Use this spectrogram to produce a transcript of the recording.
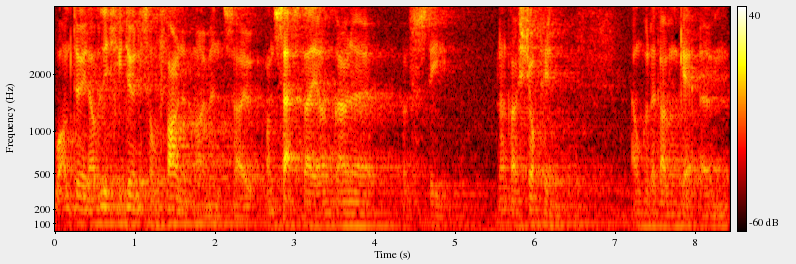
what I'm doing, I'm literally doing this on the phone at the moment. So on Saturday, I'm going to obviously I go shopping. I'm gonna go and get um,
